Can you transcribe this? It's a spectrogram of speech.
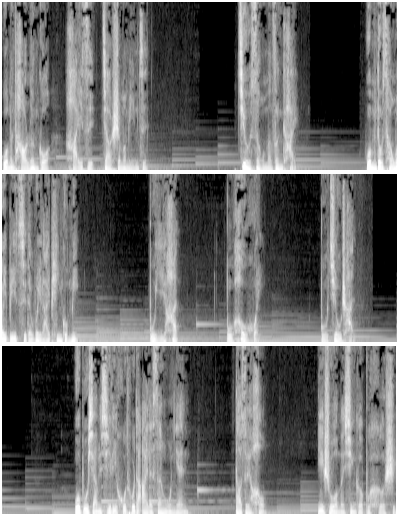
我们讨论过。孩子叫什么名字？就算我们分开，我们都曾为彼此的未来拼过命。不遗憾，不后悔，不纠缠。我不想稀里糊涂的爱了三五年，到最后，你说我们性格不合适，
